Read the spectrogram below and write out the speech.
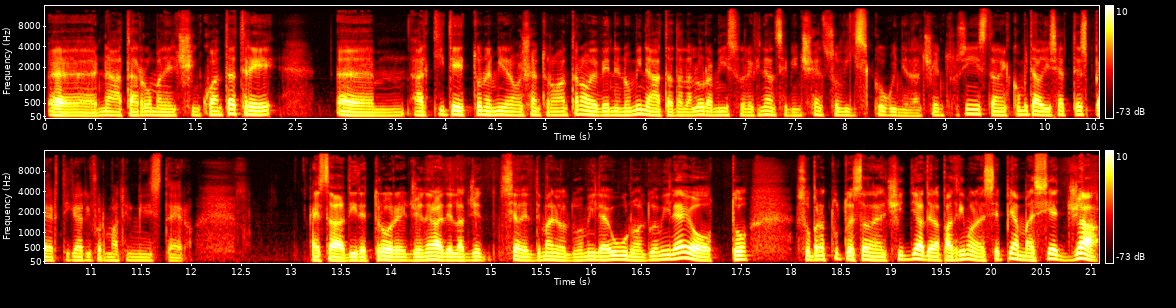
eh, nata a Roma nel 1953 ehm, architetto nel 1999 venne nominata dall'allora ministro delle finanze Vincenzo Visco, quindi dal centro-sinistra, nel comitato di sette esperti che ha riformato il ministero. È stata direttore generale dell'Agenzia del Demanio dal 2001 al 2008, soprattutto è stata nel CDA della Patrimonio SPA, ma si è già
